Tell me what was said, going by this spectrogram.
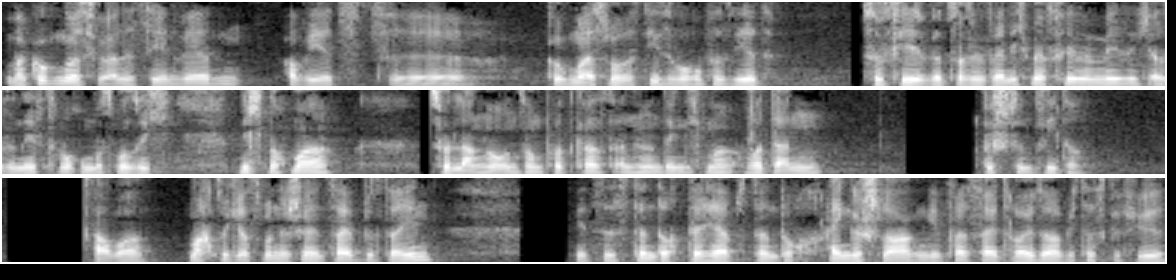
mal gucken, was wir alles sehen werden. Aber jetzt äh, gucken wir erstmal, was diese Woche passiert. Zu viel wird es auf jeden Fall nicht mehr filmemäßig. Also nächste Woche muss man sich nicht nochmal so lange unseren Podcast anhören, denke ich mal. Aber dann bestimmt wieder. Aber macht euch erstmal eine schöne Zeit bis dahin. Jetzt ist dann doch der Herbst dann doch eingeschlagen, jedenfalls seit heute habe ich das Gefühl.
